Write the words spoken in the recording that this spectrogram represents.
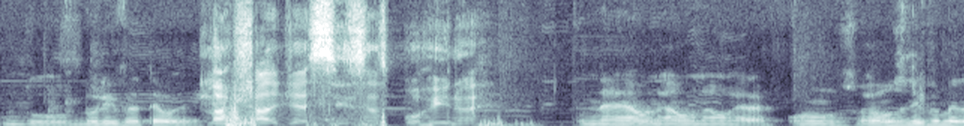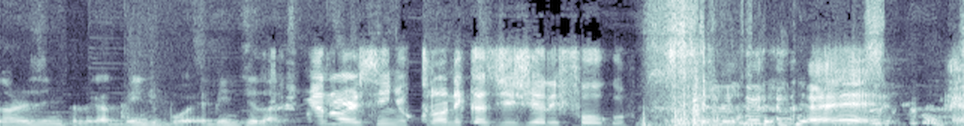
do, do livro até hoje. Machado de Assis, essas porri, não é? Não, não, não. Era uns, é uns livros menorzinhos, tá ligado? Bem de boa, é bem didático. Menorzinho, Crônicas de Gelo e Fogo. É, é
